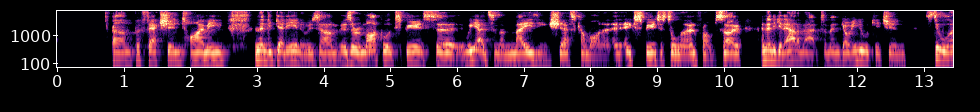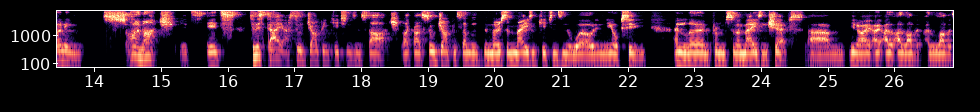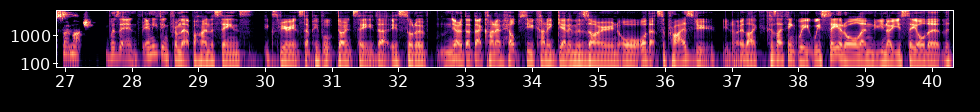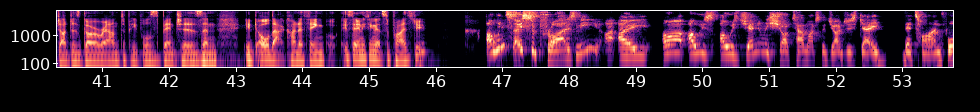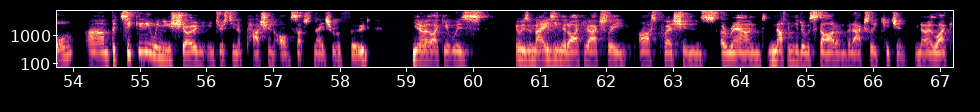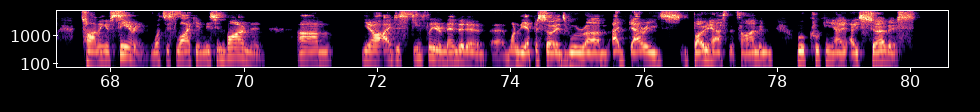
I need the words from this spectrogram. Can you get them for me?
um, perfection, timing, and then to get in, it was um, it was a remarkable experience. We had some amazing chefs come on and, and, experiences to learn from. So, and then to get out of that to then go into a kitchen, still learning so much. It's it's to this day I still jump in kitchens and starch. Like I still jump in some of the most amazing kitchens in the world in New York City and learn from some amazing chefs. Um, you know, I, I, I love it. I love it so much was there anything from that behind the scenes experience that people don't see that is sort of you know that that kind of helps you kind of get in the zone or or that surprised you you know? Like because i think we we see it all and you know you see all the the judges go around to people's benches and it, all that kind of thing. Is there anything that surprised you? I wouldn't say surprised me. I i, uh, I was i was genuinely shocked how much the judges gave their time for, um, particularly when you showed an interest in a passion of such nature of food. You know, like it was it was amazing that I could actually ask questions around nothing to do with stardom, but actually kitchen. You know, like timing of searing. What's this like in this environment? Um, you know, I distinctly remembered a, uh, one of the episodes. We were um, at Gary's boathouse at the time, and we were cooking a, a service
